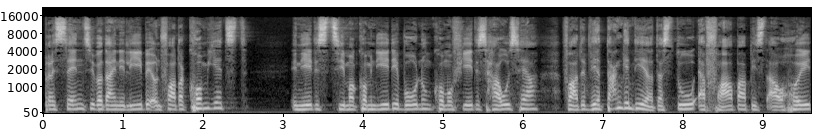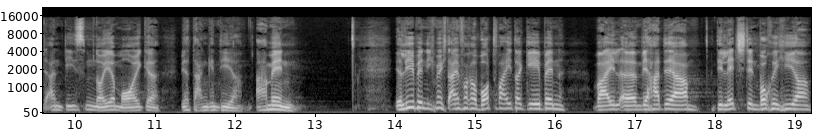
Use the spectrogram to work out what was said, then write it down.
Präsenz, über deine Liebe. Und Vater, komm jetzt in jedes Zimmer, komm in jede Wohnung, komm auf jedes Haus her. Vater, wir danken dir, dass du erfahrbar bist, auch heute an diesem neuen Morgen. Wir danken dir. Amen. Ihr Lieben, ich möchte einfach ein Wort weitergeben, weil äh, wir hatten ja die letzten Woche hier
